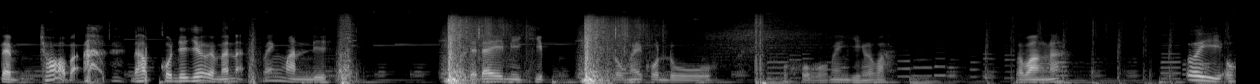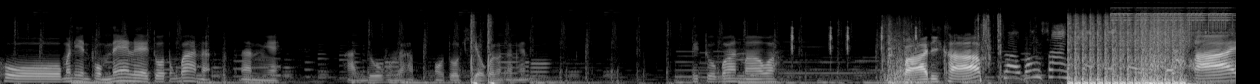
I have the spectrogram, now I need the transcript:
แต่ชอบอะนะครับ คนเยอะๆแบบนั้นอะแม่งมันดีเราจะได้มีคลิปลงให้คนดู โอ้โห แม่งยิงแล้ววะระวังนะ เอ้ย โอ้โห มันเห็นผมแน่เลยตัวตรงบ้านอะนั่นไงหันดูผมแล้วครับเอาตัวเขียวกันแล้วกันงั้นไอตัวบ้านมาวะมาดีครับ เราต้องสร้างแคมป์ไอ้ตาย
